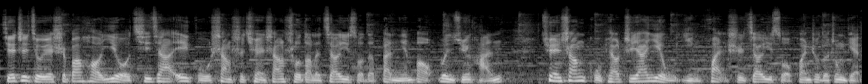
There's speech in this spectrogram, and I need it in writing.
截至九月十八号，已有七家 A 股上市券商收到了交易所的半年报问询函，券商股票质押业务隐患是交易所关注的重点。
